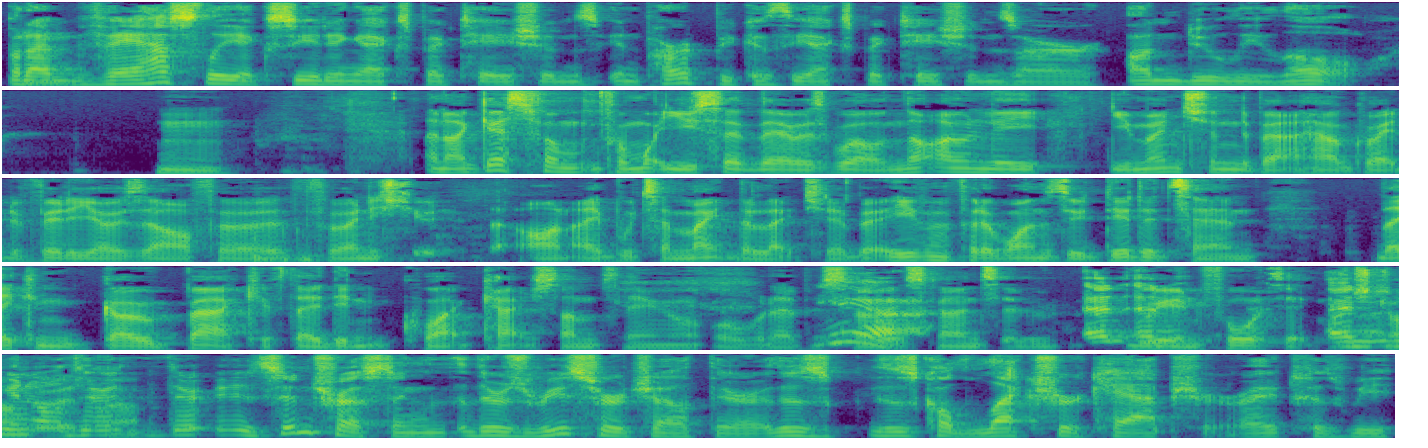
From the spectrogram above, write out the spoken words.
But mm. I'm vastly exceeding expectations, in part because the expectations are unduly low. Mm. And I guess from, from what you said there as well, not only you mentioned about how great the videos are for, for any student that aren't able to make the lecture, but even for the ones who did attend, they can go back if they didn't quite catch something or, or whatever. Yeah. So it's going to and, reinforce it. and you know, there, well. there, it's interesting. There's research out there. This is, this is called lecture capture, right? Because we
